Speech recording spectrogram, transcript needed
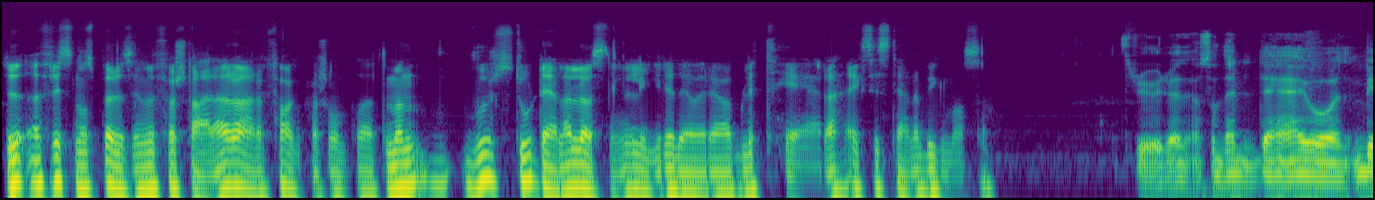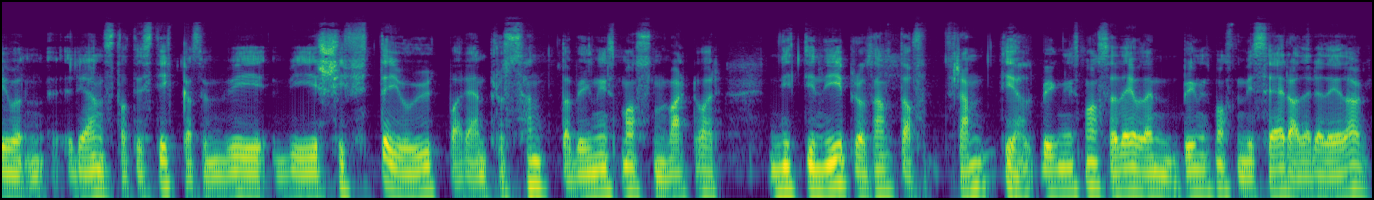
Du, det er fristende å spørre siden du først er her og er en fagperson på dette, men hvor stor del av løsningen ligger i det å rehabilitere eksisterende byggemasse? Tror, altså det, det, er jo, det blir jo en ren statistikk. Altså vi, vi, skifter jo ut bare en prosent av bygningsmassen hvert år. 99% av fremtidens bygningsmasse det er jo den bygningsmassen vi ser allerede i dag.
